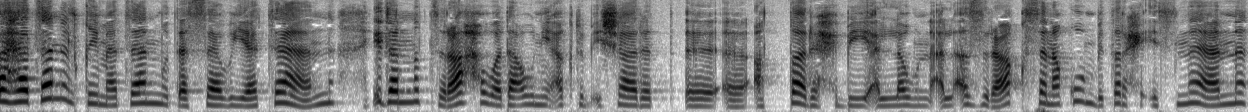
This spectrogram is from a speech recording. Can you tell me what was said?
فهاتان القيمتان متساويتان. إذا نطرح ودعوني أكتب إشارة آه، آه، الطرح باللون الأزرق. سنقوم بطرح اثنان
